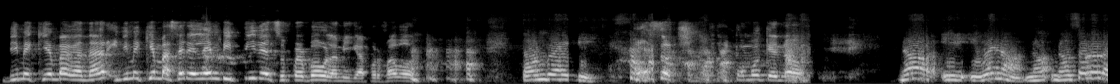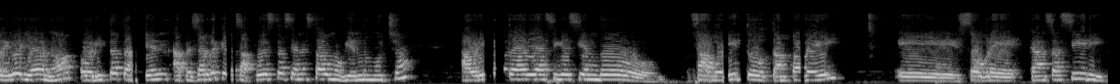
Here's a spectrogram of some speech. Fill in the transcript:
dime quién va a ganar y dime quién va a ser el MVP del Super Bowl, amiga, por favor. Tom Brady. Eso, ¿cómo que no? No, y, bueno, no, no solo lo digo yo, ¿no? Ahorita también, a pesar de que las apuestas se han estado moviendo mucho, ahorita todavía sigue siendo favorito Tampa Bay eh, sobre Kansas City.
